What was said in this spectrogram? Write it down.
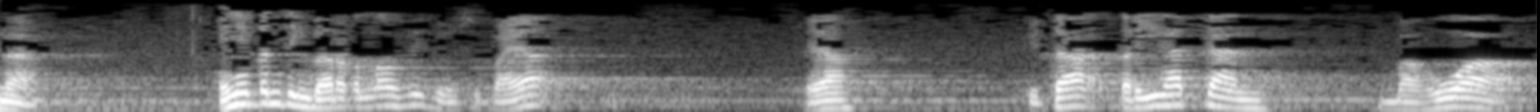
Nah, ini penting barakallahu fikum supaya ya kita teringatkan bahwa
